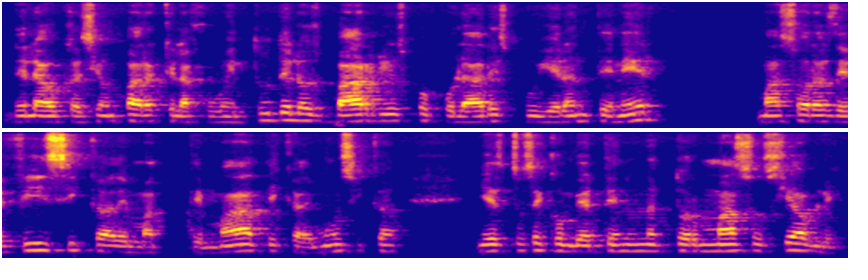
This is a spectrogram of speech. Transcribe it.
de la educación para que la juventud de los barrios populares pudieran tener más horas de física, de matemática, de música, y esto se convierte en un actor más sociable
